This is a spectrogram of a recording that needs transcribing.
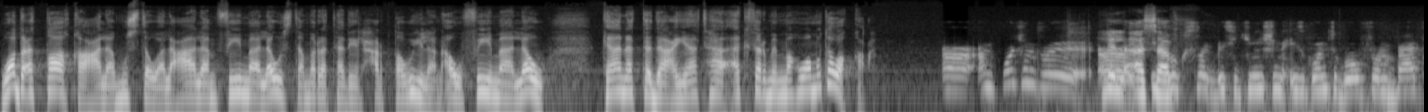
وضع الطاقة على مستوى العالم فيما لو استمرت هذه الحرب طويلا أو فيما لو كانت تداعياتها أكثر مما هو متوقع. Uh, unfortunately, uh, it looks like the situation is going to go from bad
